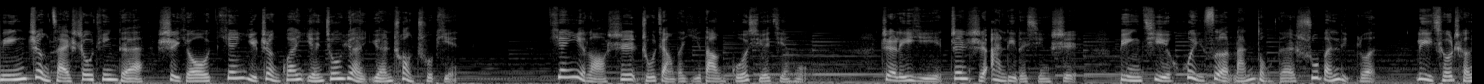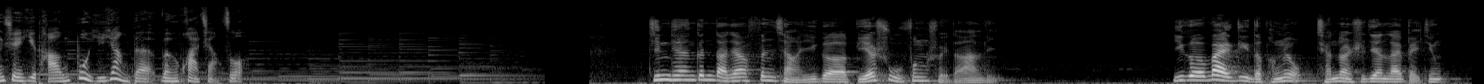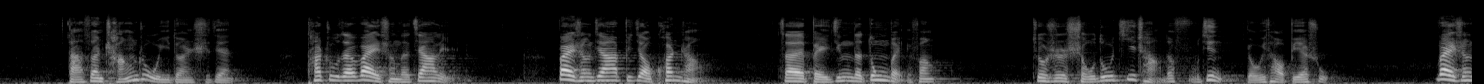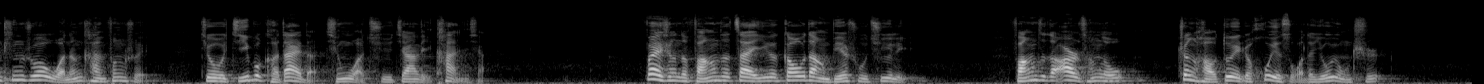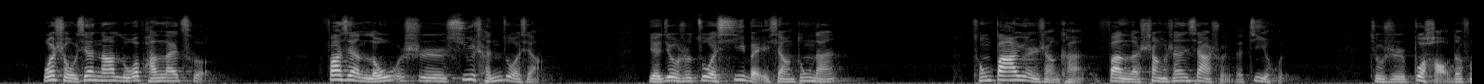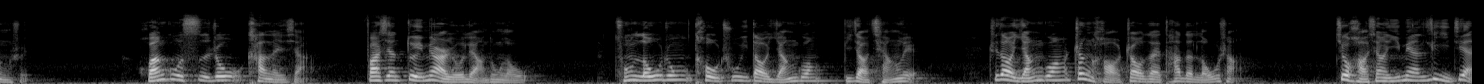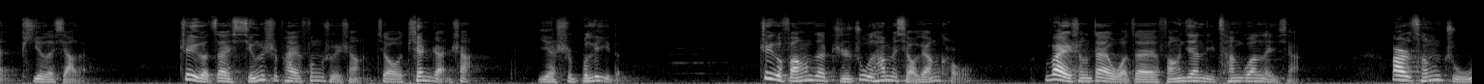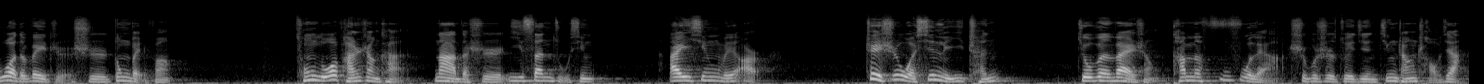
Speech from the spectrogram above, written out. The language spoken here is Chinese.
您正在收听的是由天意正观研究院原创出品，天意老师主讲的一档国学节目。这里以真实案例的形式，摒弃晦涩难懂的书本理论，力求呈现一堂不一样的文化讲座。今天跟大家分享一个别墅风水的案例。一个外地的朋友前段时间来北京，打算常住一段时间。他住在外甥的家里，外甥家比较宽敞，在北京的东北方，就是首都机场的附近有一套别墅。外甥听说我能看风水，就急不可待的请我去家里看一下。外甥的房子在一个高档别墅区里，房子的二层楼。正好对着会所的游泳池。我首先拿罗盘来测，发现楼是虚沉坐向，也就是坐西北向东南。从八运上看，犯了上山下水的忌讳，就是不好的风水。环顾四周看了一下，发现对面有两栋楼，从楼中透出一道阳光，比较强烈。这道阳光正好照在他的楼上，就好像一面利剑劈了下来。这个在形式派风水上叫天斩煞，也是不利的。这个房子只住他们小两口。外甥带我在房间里参观了一下，二层主卧的位置是东北方。从罗盘上看，纳的是一三祖星，哀星为二。这时我心里一沉。就问外甥，他们夫妇俩是不是最近经常吵架？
